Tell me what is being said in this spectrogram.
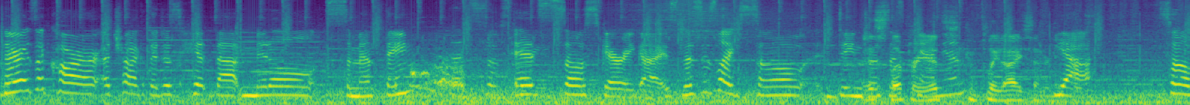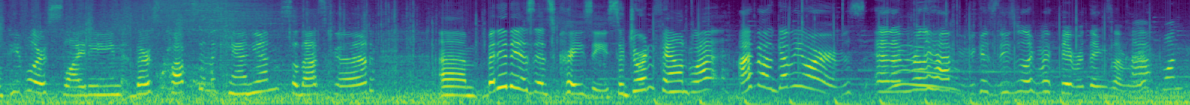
There is a car, a truck that just hit that middle cement thing. That's so scary. It's so scary, guys. This is like so dangerous. It's this slippery. It's complete ice underneath. Yeah. us. So people are sliding. There's cops in the canyon, so that's good. Um, but it is, it's crazy. So Jordan found what? I found gummy worms and I'm really happy because these are like my favorite things ever. Have one.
